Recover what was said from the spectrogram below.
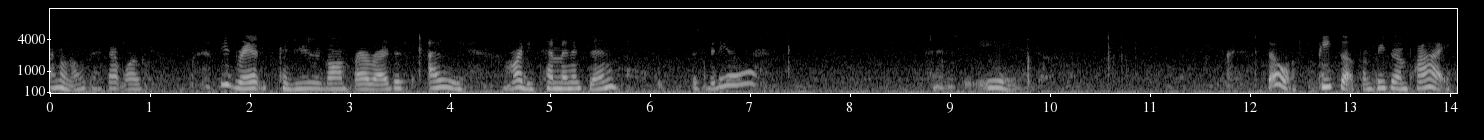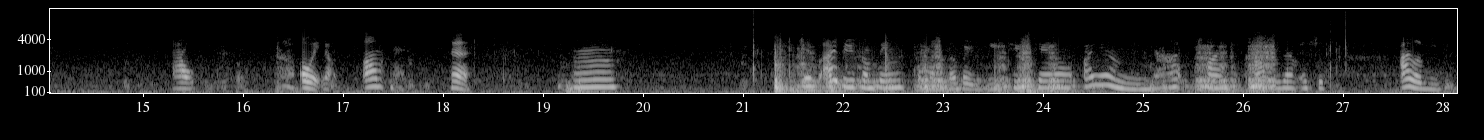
I that was. These rants could usually go on forever. I just, I, I'm already 10 minutes in this video. So, pizza from Pizza and Pie. Out. Oh wait, no. Um, eh. Mm, if I do something from another YouTube channel, I am not trying to copy them. It's just I love YouTube.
